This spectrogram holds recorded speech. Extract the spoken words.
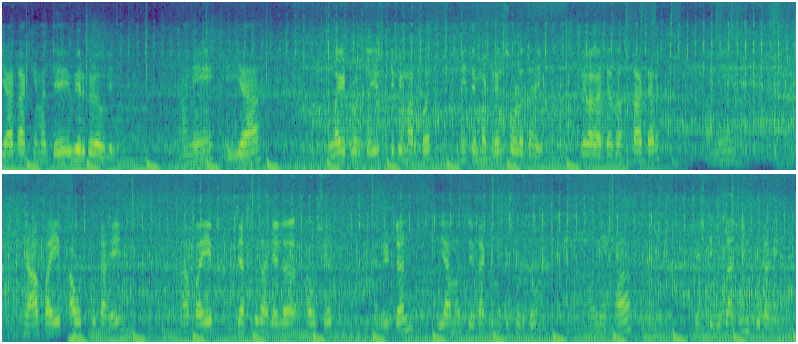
या टाकीमध्ये विरघळवले आणि या लाईटवरचं एस टी पीमार्फत मी ते मटेरियल सोडत आहे. हे बघा त्याचा स्टार्टर आणि ह्या पाईप आउटपुट आहे. हा पाईप जास्त झालेलं औषध रिटर्न यामध्ये टाकीमध्ये सोडतो. आणि हा एस टी पीचा इनपुट आहे.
